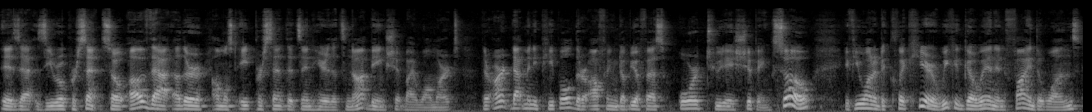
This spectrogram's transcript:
is at 0%. So, of that other almost 8% that's in here that's not being shipped by Walmart, there aren't that many people that are offering WFS or two day shipping. So, if you wanted to click here, we could go in and find the ones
